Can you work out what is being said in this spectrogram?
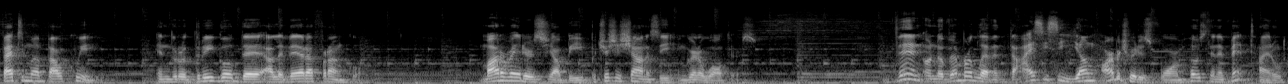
Fatima Balqui, and Rodrigo de Oliveira Franco. Moderators shall be Patricia Shaughnessy and Greta Walters. Then, on November 11th, the ICC Young Arbitrators Forum hosts an event titled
